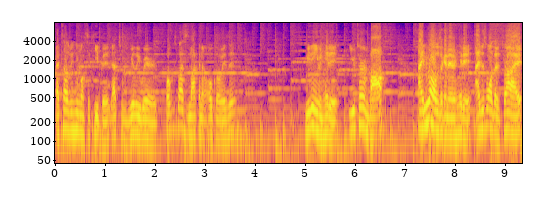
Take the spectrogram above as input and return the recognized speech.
That tells me he wants to keep it. That's really weird. Focus Blast is not gonna OHKO, is it? We didn't even hit it. U-turn Bop. I knew I wasn't gonna hit it. I just wanted to try.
